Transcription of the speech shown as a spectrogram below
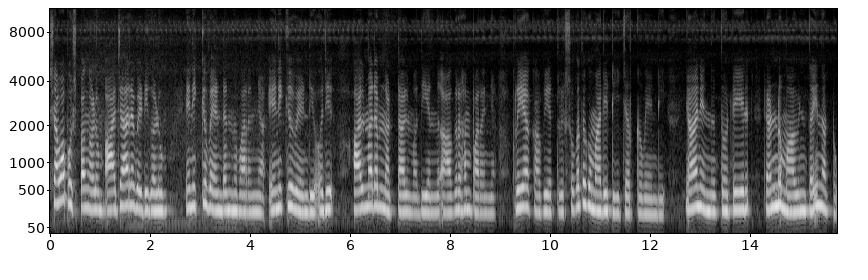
ശവപുഷ്പങ്ങളും ആചാരവെടികളും എനിക്ക് വേണ്ടെന്ന് പറഞ്ഞ എനിക്ക് വേണ്ടി ഒരു ആൽമരം നട്ടാൽ മതിയെന്ന് ആഗ്രഹം പറഞ്ഞ പ്രിയ കവിയത്രി സുഗതകുമാരി ടീച്ചർക്ക് വേണ്ടി ഞാൻ ഇന്ന് തൊട്ടിയിൽ രണ്ട് മാവിൻ തൈ നട്ടു.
